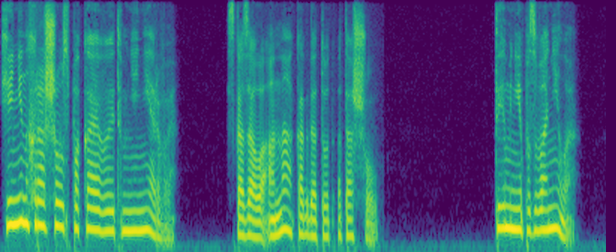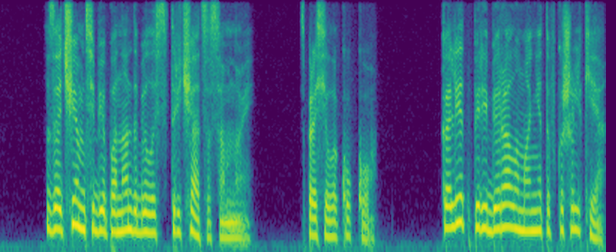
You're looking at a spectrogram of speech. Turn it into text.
«Хинин хорошо успокаивает мне нервы», — сказала она, когда тот отошел. Ты мне позвонила. Зачем тебе понадобилось встречаться со мной? спросила Коко. Калет перебирала монеты в кошельке.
